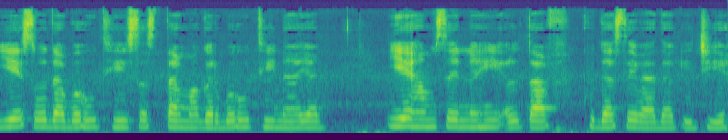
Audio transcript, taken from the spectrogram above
ये सौदा बहुत ही सस्ता मगर बहुत ही नायाब ये हमसे नहीं अल्ताफ खुदा से वादा कीजिए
